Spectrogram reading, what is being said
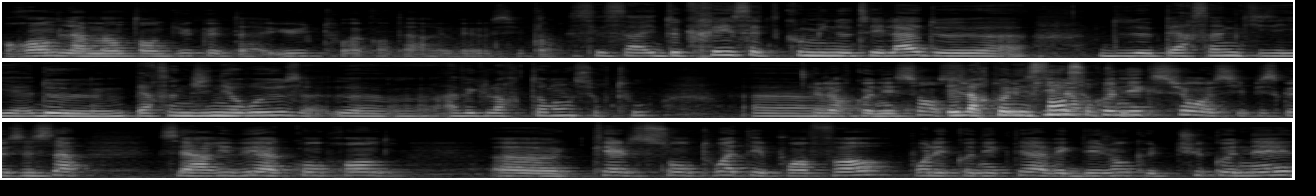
rendre la main tendue que tu as eue, toi, quand tu es arrivé aussi. C'est ça, et de créer cette communauté-là de, de personnes qui, de personnes généreuses euh, avec leur temps surtout. Euh, Et leur connaissance. Et leur connaissance, puis leur connexion aussi, puisque c'est ça. C'est arriver à comprendre euh, quels sont, toi, tes points forts pour les connecter avec des gens que tu connais,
